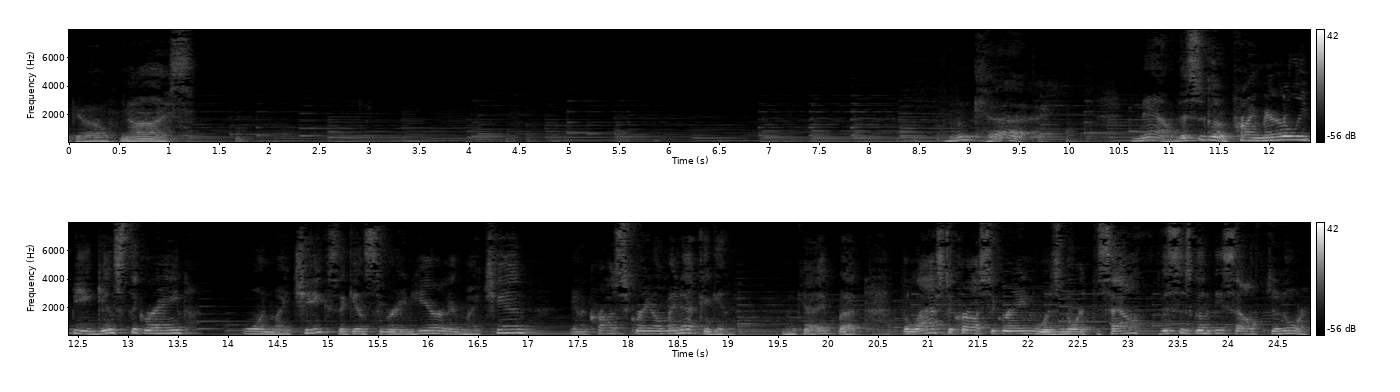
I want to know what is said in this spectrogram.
Go. Nice. Okay. Now, this is going to primarily be against the grain on my cheeks, against the grain here and in my chin, and across the grain on my neck again. Okay, but the last across the grain was north to south. This is going to be south to north.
